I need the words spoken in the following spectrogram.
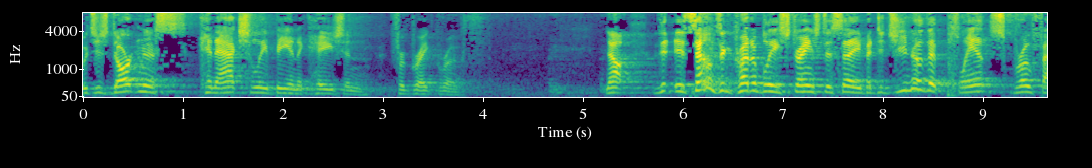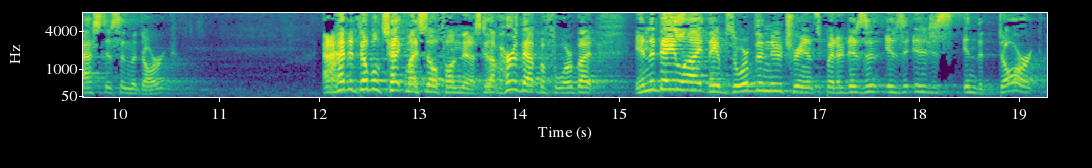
which is darkness can actually be an occasion for great growth. Now, th- it sounds incredibly strange to say, but did you know that plants grow fastest in the dark? And I had to double check myself on this because I've heard that before, but in the daylight, they absorb the nutrients, but it, isn't, it is in the dark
